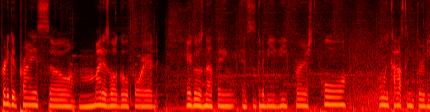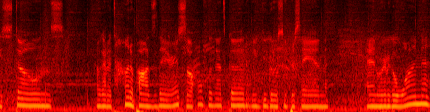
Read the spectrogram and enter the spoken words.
pretty good price, so might as well go for it. Here goes nothing. This is going to be the first pull, only costing 30 stones. I've got a ton of pods there, so hopefully that's good. We do go Super Saiyan. And we're gonna go one,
